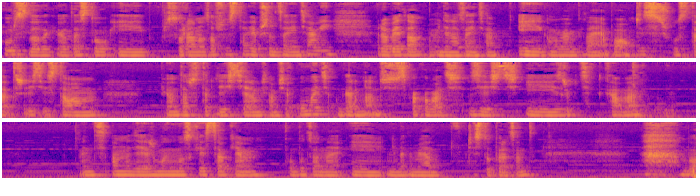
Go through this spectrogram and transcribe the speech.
kurs do takiego testu i po prostu rano zawsze wstaję przed zajęciami, robię to, idę na zajęcia i omawiam pytania, bo jest 6.30, wstałam 5.40, ale musiałam się umyć, ogarnąć, spakować, zjeść i zrobić sobie kawę. Więc mam nadzieję, że mój mózg jest całkiem pobudzony i nie będę miała 20%, bo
